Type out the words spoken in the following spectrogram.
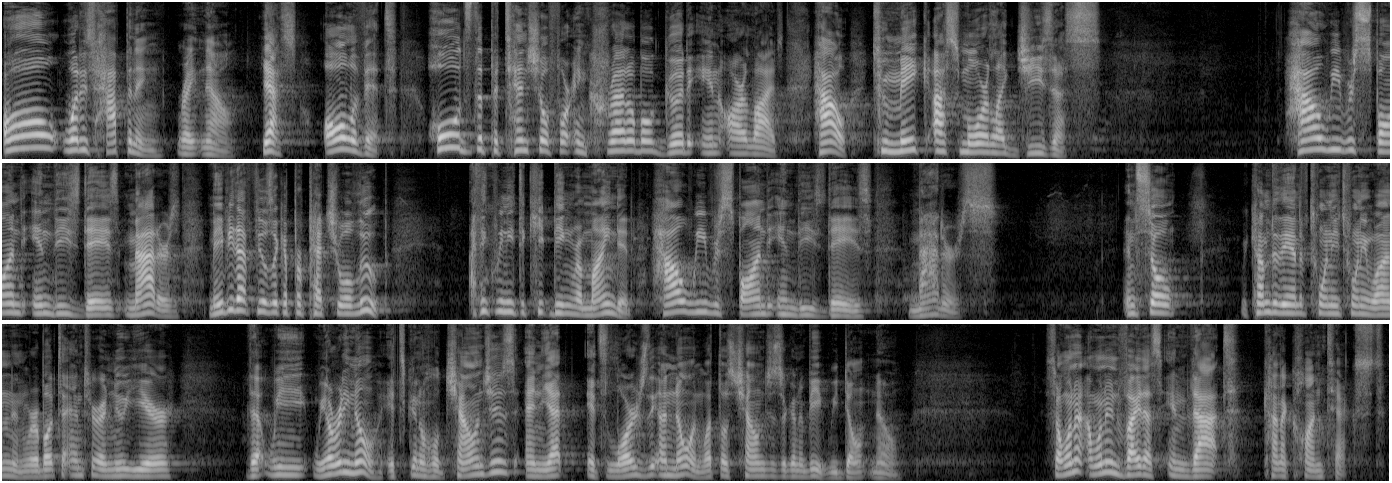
All what is happening right now, yes, all of it, holds the potential for incredible good in our lives. How? To make us more like Jesus. How we respond in these days matters. Maybe that feels like a perpetual loop. I think we need to keep being reminded how we respond in these days matters. And so we come to the end of 2021 and we're about to enter a new year that we, we already know it's going to hold challenges, and yet it's largely unknown what those challenges are going to be. We don't know. So I want to I want to invite us in that kind of context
